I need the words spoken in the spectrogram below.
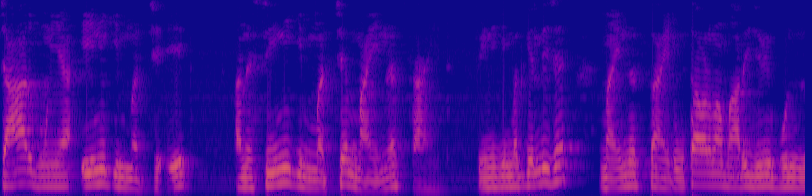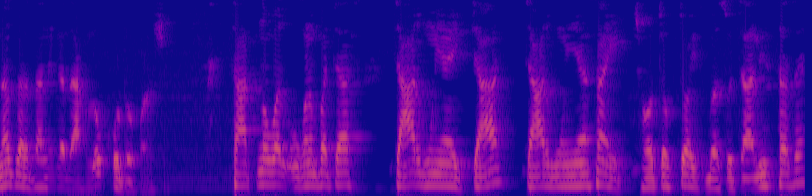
ચાર ગુણ્યા એની કિંમત છે એક અને સીની કિંમત છે માઇનસ સાહીઠ. સીની કિંમત કેટલી છે? માઇનસ સાહીઠ ઉતાવળમાં મારી જેવી ભૂલ ન કરતા નહીં દાખલો ખોટો પડશે. સાતનો વર્ગ ઓગણપચાસ, ચાર ગુણ્યા એક ચાર ચાર ગુણ્યા સાહીઠ છ ચોક ચોવીસ, બસો ચાલીસ થશે.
